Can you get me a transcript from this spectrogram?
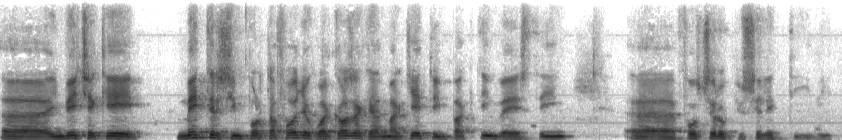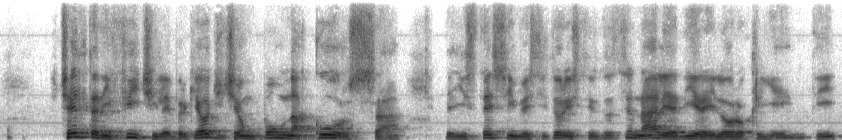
eh, invece che mettersi in portafoglio qualcosa che ha il marchietto impact investing eh, fossero più selettivi. Scelta difficile perché oggi c'è un po' una corsa degli stessi investitori istituzionali a dire ai loro clienti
